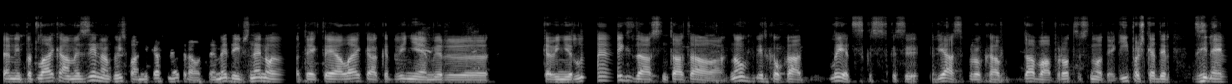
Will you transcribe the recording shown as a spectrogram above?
Tāpat laikā mēs zinām, ka vispār nekas netraucē. Medības nenotiek tajā laikā, kad viņiem ir, ka viņi ir līgzdās un tā tālāk. Nu, ir kaut kādas lietas, kas, kas ir jāsaprot, kā dabā process notiek. Īpaši, kad ir dzinēji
